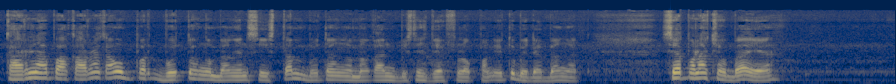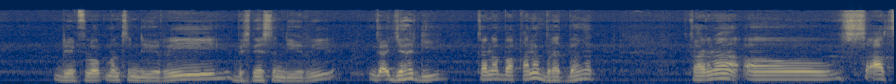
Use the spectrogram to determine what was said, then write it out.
Karena apa? Karena kamu butuh ngembangin sistem, butuh ngembangkan bisnis development itu beda banget. Saya pernah coba ya development sendiri bisnis sendiri nggak jadi. Karena apa karena berat banget. Karena uh, saat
